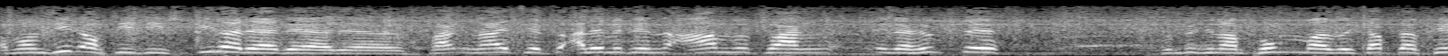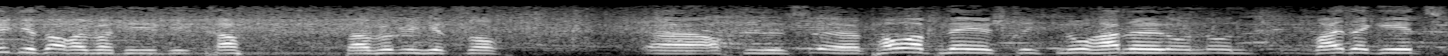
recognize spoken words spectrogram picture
Aber man sieht auch die, die Spieler der, der, der Franken Knights jetzt alle mit den Armen sozusagen in der Hüfte so ein bisschen am Pumpen. Also ich glaube, da fehlt jetzt auch einfach die, die Kraft, da wirklich jetzt noch äh, auf dieses äh, Powerplay, sprich No Huddle und, und weiter geht's,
